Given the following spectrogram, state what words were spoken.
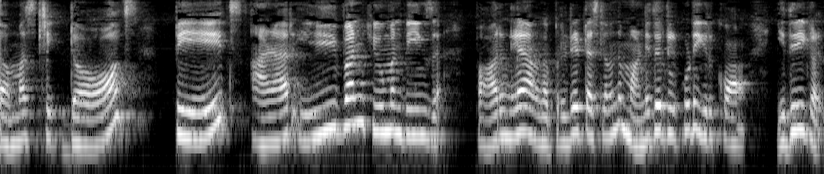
domestic dogs pigs or even human beings பாருங்களேன் அவங்க ப்ரிடேட்டர்ஸில் வந்து மனிதர்கள் கூட இருக்கும். எதிரிகள்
